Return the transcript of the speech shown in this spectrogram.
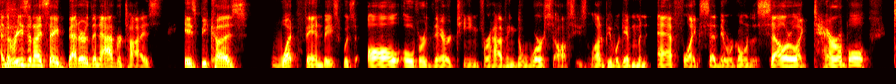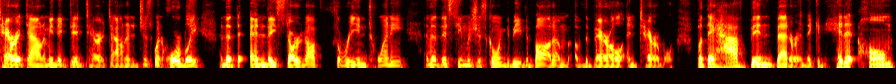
and the reason I say better than advertise is because what fan base was all over their team for having the worst offseason? A lot of people gave them an F, like said they were going to the cellar, like terrible tear it down. I mean, they did tear it down and it just went horribly. And that the, and they started off three and 20, and that this team was just going to be the bottom of the barrel and terrible. But they have been better and they can hit it home.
